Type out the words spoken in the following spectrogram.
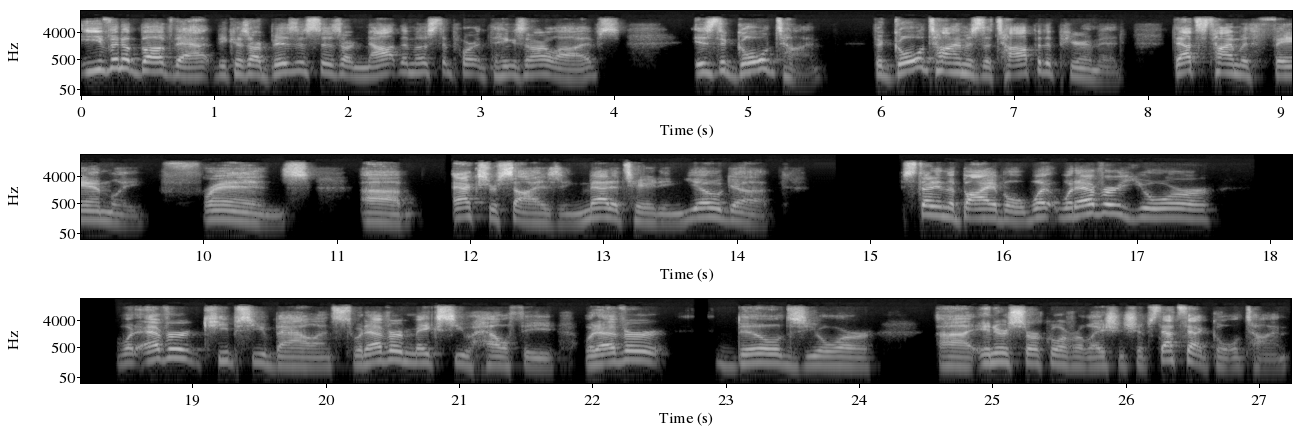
even above that, because our businesses are not the most important things in our lives, is the gold time. The gold time is the top of the pyramid. That's time with family, friends, uh, exercising, meditating, yoga, studying the Bible, what, whatever your whatever keeps you balanced, whatever makes you healthy, whatever builds your uh, inner circle of relationships, that's that gold time.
